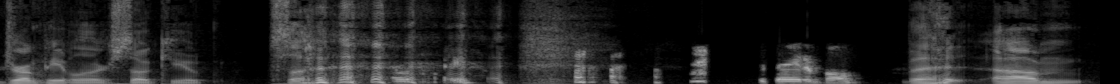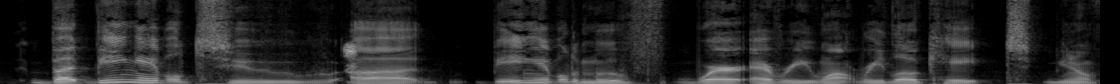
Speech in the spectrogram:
drunk people are so cute. So debatable. But, um, but being able to uh, being able to move wherever you want, relocate, you know,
